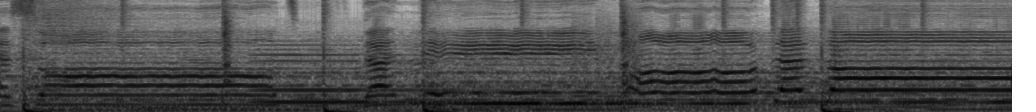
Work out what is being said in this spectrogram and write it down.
Exalt the name of the Lord.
